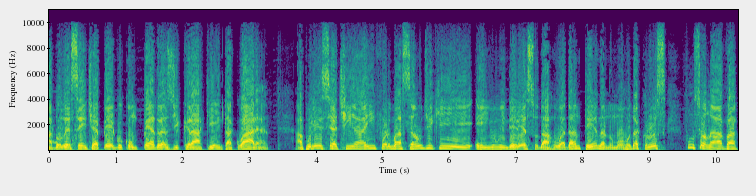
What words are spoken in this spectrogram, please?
Adolescente é pego com pedras de crack em Taquara. A polícia tinha a informação de que em um endereço da Rua da Antena, no Morro da Cruz, funcionava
